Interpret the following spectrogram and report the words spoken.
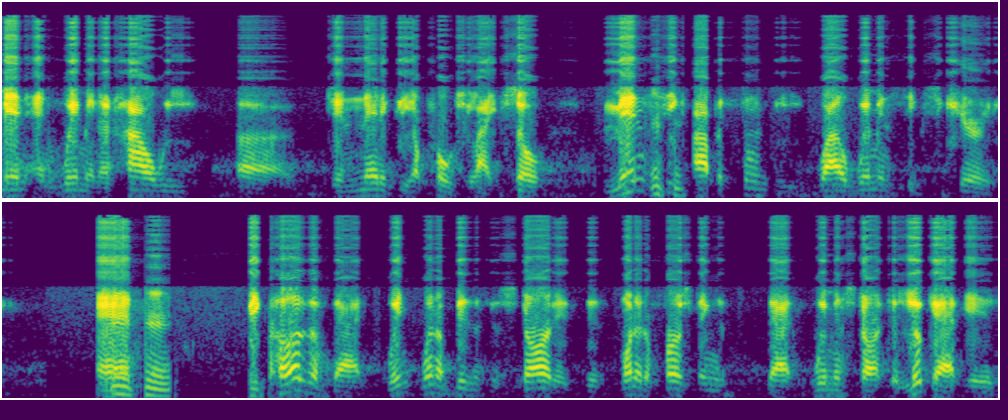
men and women and how we uh, genetically approach life. So men mm-hmm. seek opportunity while women seek security. And mm-hmm. because of that, when, when a business is started, one of the first things that women start to look at is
